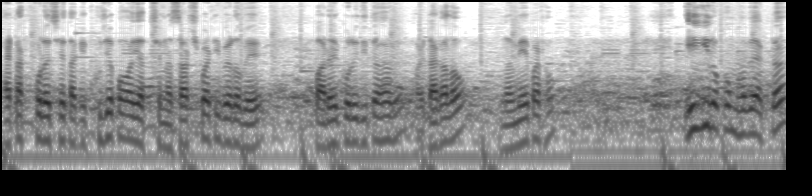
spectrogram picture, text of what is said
অ্যাটাক করেছে, তাকে খুঁজে পাওয়া যাচ্ছে না। সার্চ পার্টি বেরোবে, পাড়ের করে দিতে হবে, হয় টাকা দাও, নয় মেয়ে পাঠাও। এই রকমভাবে একটা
